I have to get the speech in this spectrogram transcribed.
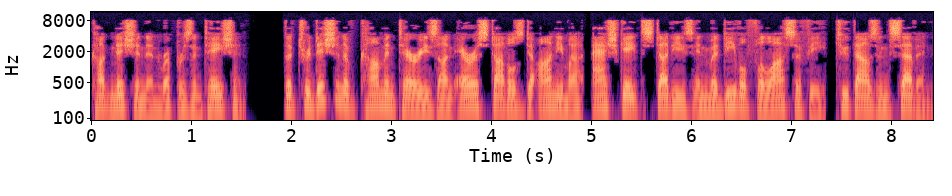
Cognition and Representation. The Tradition of Commentaries on Aristotle's De Anima, Ashgate Studies in Medieval Philosophy, 2007,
